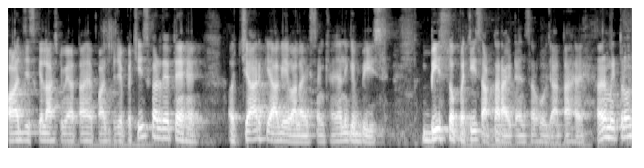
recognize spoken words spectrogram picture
पाँच जिसके लास्ट में आता है, पाँच बजे पच्चीस कर देते हैं और चार के आगे वाला एक संख्या, यानी कि बीस। बीस सौ पच्चीस आपका राइट आंसर हो जाता है। है ना मित्रों?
